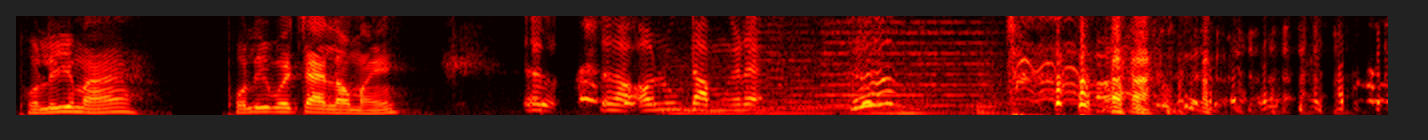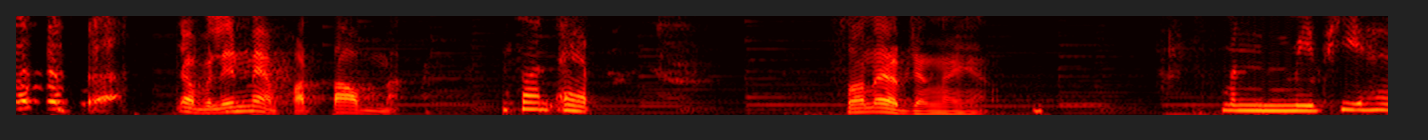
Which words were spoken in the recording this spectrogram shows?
โพลี่มาโพลี่ไว้ใจเราไหมเดี๋ยวเราเอาลูกดำก็ได้อยากไปเล่นแมปคอตตอมอะซ่อนแอบซ่อนแอบยังไงอะ มันมีที่ให้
